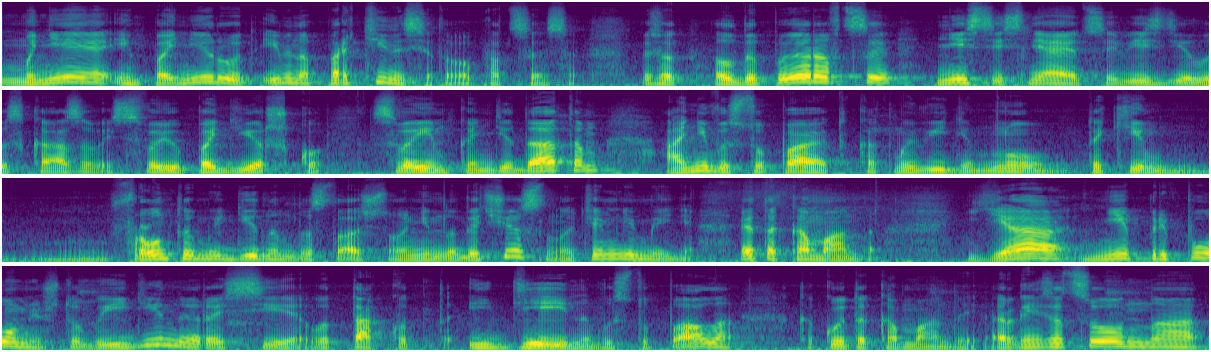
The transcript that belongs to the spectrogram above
мне импонирует именно партийность этого процесса. То есть вот ЛДПРовцы не стесняются везде высказывать свою поддержку своим кандидатам. Они выступают, как мы видим, ну, таким фронтом единым достаточно, он немногочестно, но тем не менее, это команда. Я не припомню, чтобы Единая Россия вот так вот идейно выступала какой-то командой. Организационно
